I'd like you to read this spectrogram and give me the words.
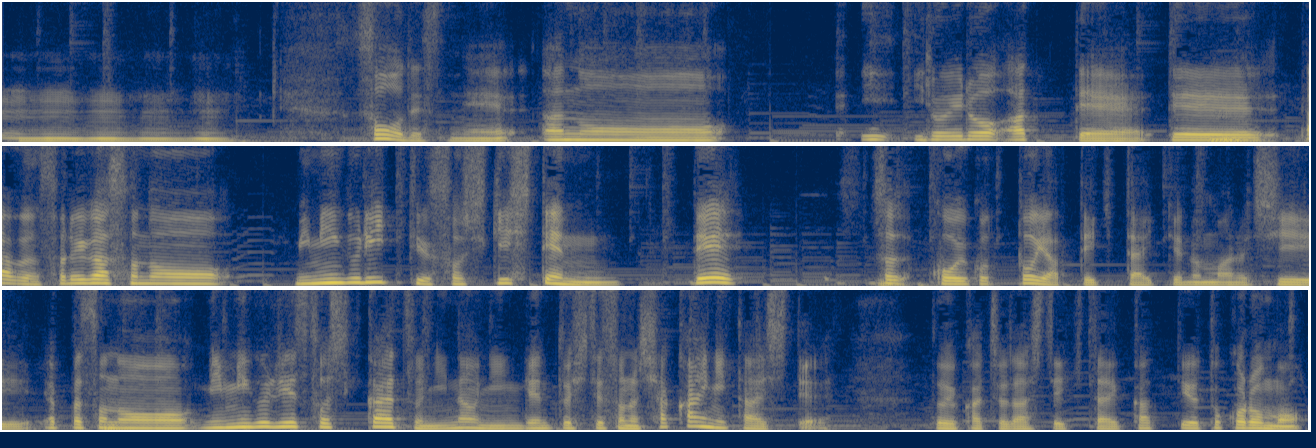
うんうんうんうんうん。そうですね。あのーいいろいろあって、で、多分それがその、耳ぐりっていう組織視点で、そこういうことをやっていきたいっていうのもあるし、やっぱその、耳ぐりで組織開発を担う人間として、その社会に対してどういう価値を出していきたいかっていうところも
